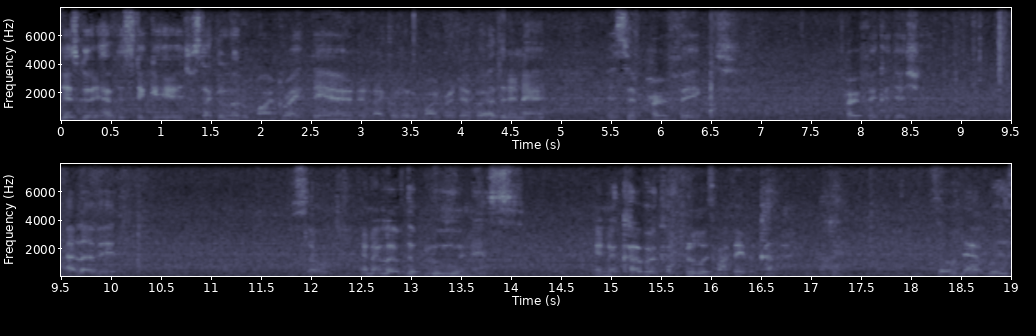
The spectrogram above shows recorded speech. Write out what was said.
this good have the sticker here, just like a little mark right there, and then like a little mark right there. But other than that, it's in perfect, perfect condition. I love it. So, and I love the blue in this, in the cover, because blue is my favorite color. Okay. So that was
